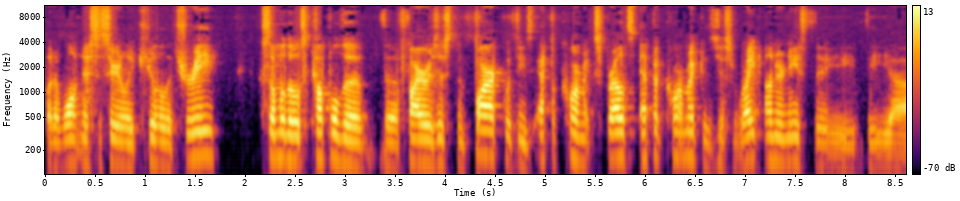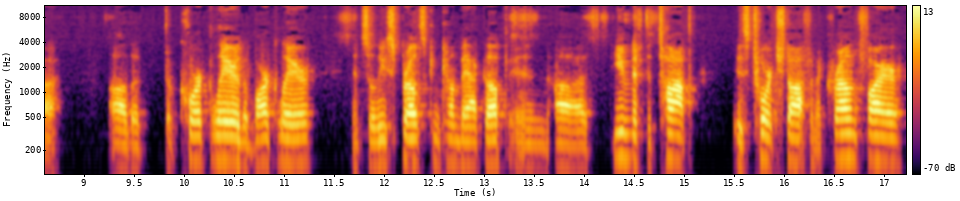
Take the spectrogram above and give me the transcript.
but it won't necessarily kill the tree. Some of those couple the, the fire-resistant bark with these epicormic sprouts. Epicormic is just right underneath the the uh, uh, the, the cork layer, the bark layer, and so these sprouts can come back up. And uh, even if the top is torched off in a crown fire,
